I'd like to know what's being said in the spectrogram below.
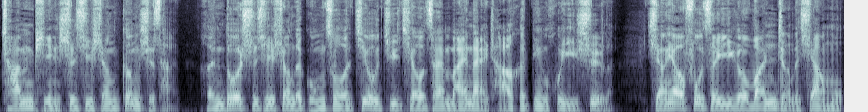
产品实习生更是惨，很多实习生的工作就聚焦在买奶茶和订会议室了，想要负责一个完整的项目，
